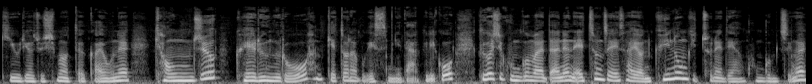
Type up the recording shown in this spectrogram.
기울여 주시면 어떨까요? 오늘 경주 괴릉으로 함께 떠나보겠습니다. 그리고 그것이 궁금하다는 애청자의 사연 귀농 귀촌에 대한 궁금증을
